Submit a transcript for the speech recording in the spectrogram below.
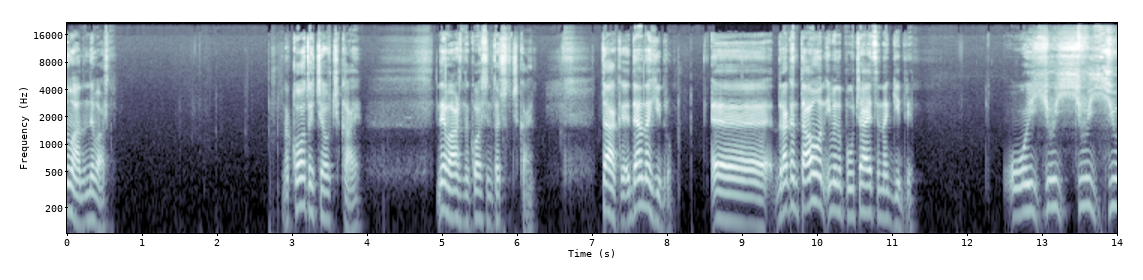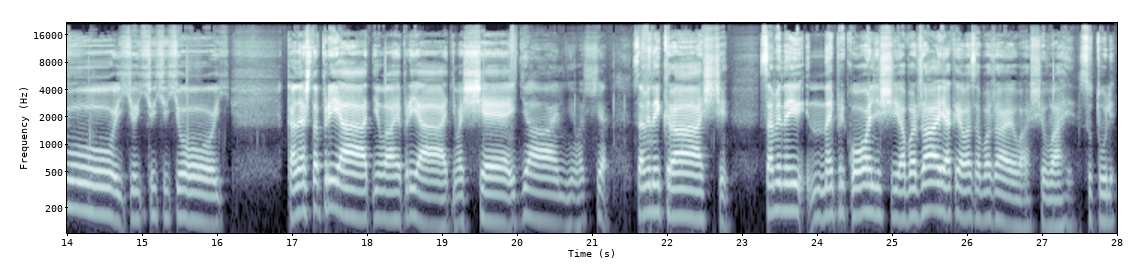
Ну ладно, не важно. На кого той чел чекає? Не важно, когось він точно чекає. Так, йдемо на гідру. Е, Dragon Town іменно получається на гідрі. Ой-ой-ой-ой-ой-ой-ой-ой. Конечно, приятні лаги, приятні, вообще, ідеальні, вообще. Самі найкращі, самі най... найприкольніші. Обожаю, як я вас обожаю, ваші лаги, сутулі.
